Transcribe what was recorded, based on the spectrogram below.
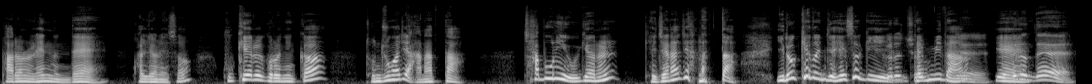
발언을 했는데 관련해서 국회를 그러니까 존중하지 않았다. 차분히 의견을 개전하지 않았다. 이렇게도 이제 해석이 그렇죠. 됩니다. 예. 예. 그런데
